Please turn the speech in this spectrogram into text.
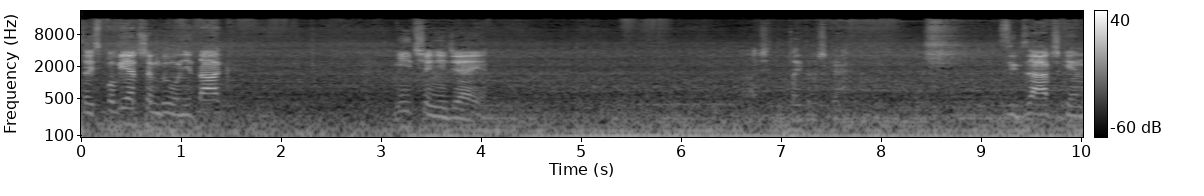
Coś z powietrzem było nie tak. Nic się nie dzieje. A się tutaj troszkę zygzaczkiem.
